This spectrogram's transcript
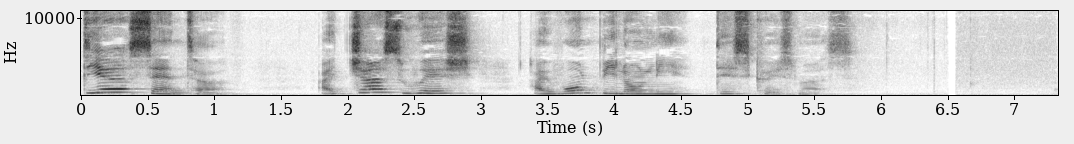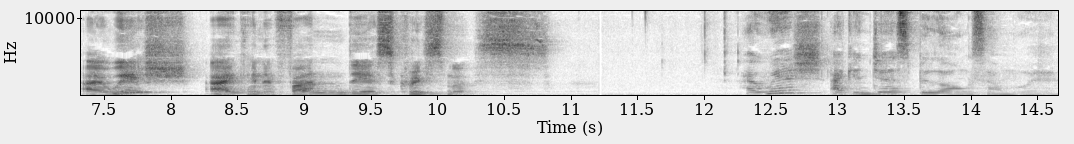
Dear Santa, I just wish I won't be lonely this Christmas. I wish I can have fun this Christmas. I wish I can just belong somewhere.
